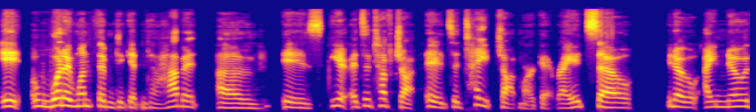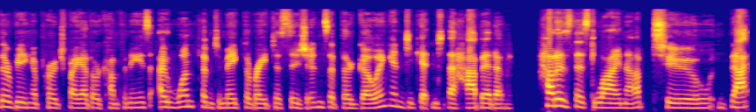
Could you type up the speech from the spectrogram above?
it what I want them to get into habit of is you know, it's a tough job it's a tight job market right so you know I know they're being approached by other companies I want them to make the right decisions if they're going and to get into the habit of how does this line up to that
